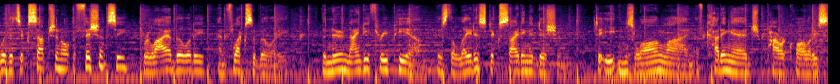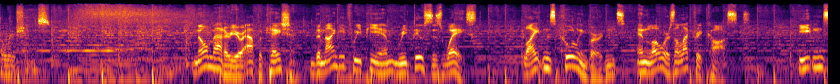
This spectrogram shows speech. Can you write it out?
With its exceptional efficiency, reliability, and flexibility, the new 93PM is the latest exciting addition to Eaton's long line of cutting-edge power quality solutions. No matter your application, the 93PM reduces waste, lightens cooling burdens, and lowers electric costs. Eaton's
